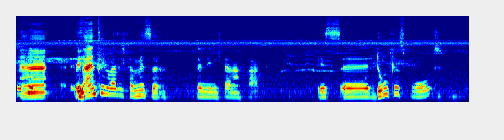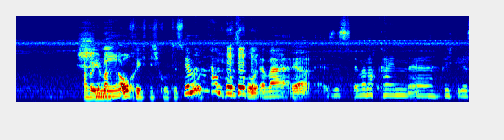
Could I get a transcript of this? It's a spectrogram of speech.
Äh, das Ich- Einzige, was ich vermisse, wenn ihr mich danach fragt, ist äh, dunkles Brot. Aber ihr macht Schnee. auch richtig gutes Wir Brot. machen auch gutes Brot, aber Ja. es ist immer noch kein äh, richtiges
